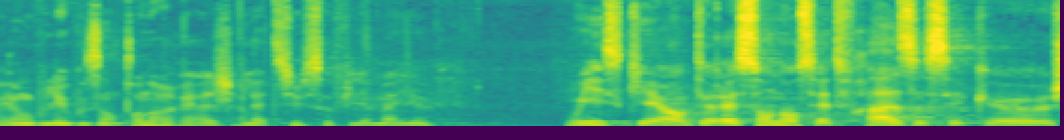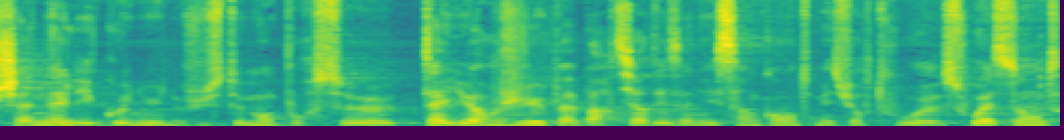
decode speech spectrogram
Et on voulait vous entendre réagir là-dessus, Sophie Lemailleux. Oui, ce qui est intéressant dans cette phrase, c'est que Chanel est connu justement pour ce tailleur-jupe à partir des années 50, mais surtout 60, euh,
